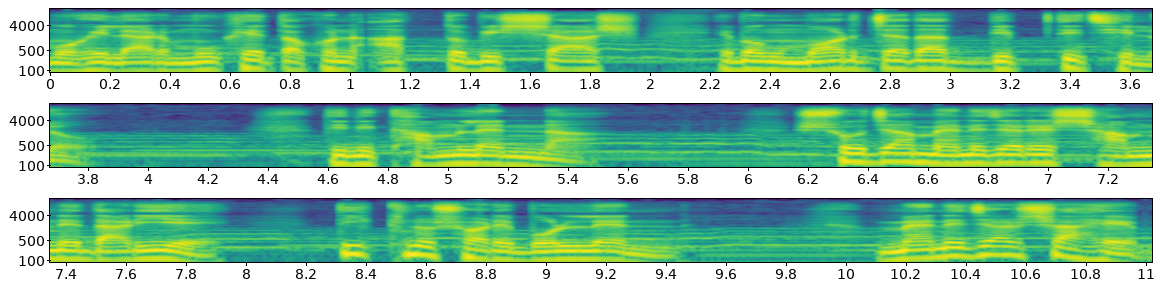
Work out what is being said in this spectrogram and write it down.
মহিলার মুখে তখন আত্মবিশ্বাস এবং মর্যাদার দীপ্তি ছিল। তিনি থামলেন না। সোজা ম্যানেজারের সামনে দাঁড়িয়ে তীক্ষ্ণ স্বরে বললেন, ম্যানেজার সাহেব,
